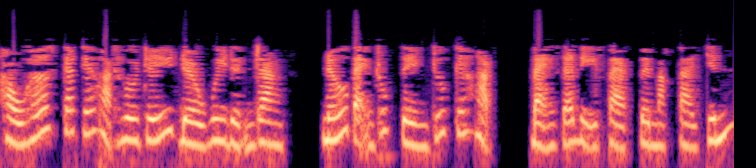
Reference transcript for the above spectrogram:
Hầu hết các kế hoạch hưu trí đều quy định rằng nếu bạn rút tiền trước kế hoạch, bạn sẽ bị phạt về mặt tài chính.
